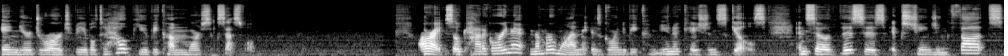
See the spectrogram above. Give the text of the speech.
in your drawer to be able to help you become more successful. All right, so category number one is going to be communication skills. And so this is exchanging thoughts,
